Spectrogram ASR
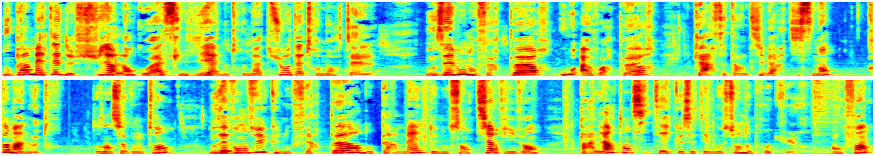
nous permettait de fuir l'angoisse liée à notre nature d'être mortel. Nous aimons nous faire peur ou avoir peur car c'est un divertissement comme un autre. Dans un second temps, nous avons vu que nous faire peur nous permet de nous sentir vivants par l'intensité que cette émotion nous procure. Enfin,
